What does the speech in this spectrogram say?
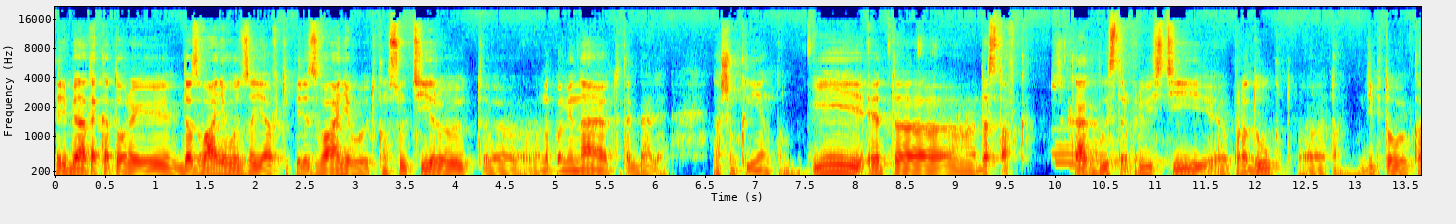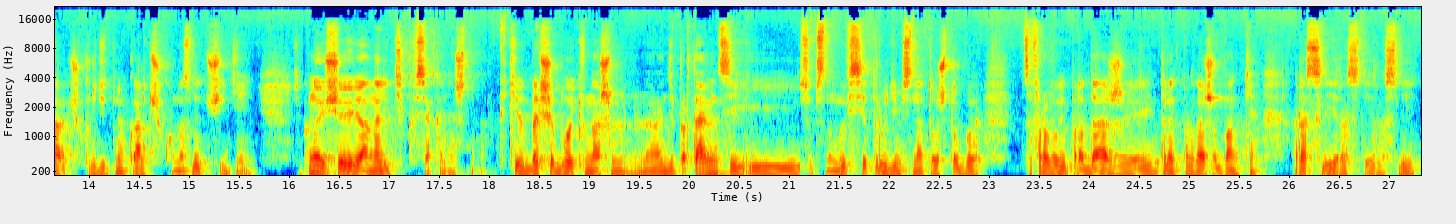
ребята, которые дозванивают заявки, перезванивают, консультируют, э, напоминают и так далее нашим клиентам. И это доставка. Как быстро привести продукт, э, там, дебетовую карточку, кредитную карточку на следующий день. Ну, еще и аналитика вся, конечно. Такие вот большие блоки в нашем э, департаменте. И, собственно, мы все трудимся на то, чтобы цифровые продажи, интернет-продажи в банке росли, росли, росли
